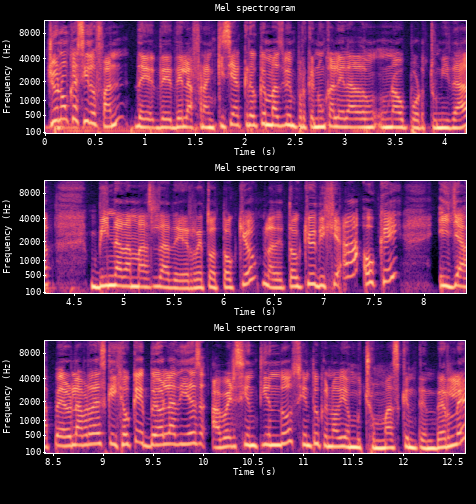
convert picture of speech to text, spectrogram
Yo nunca he sido fan de, de- de la franquicia, creo que más bien porque nunca le he dado una oportunidad. Vi nada más la de Reto a Tokio, la de Tokio, y dije, ah, ok, y ya, pero la verdad es que dije, ok, veo la 10, a ver si entiendo, siento que no había mucho más que entenderle.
